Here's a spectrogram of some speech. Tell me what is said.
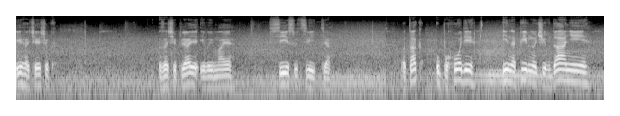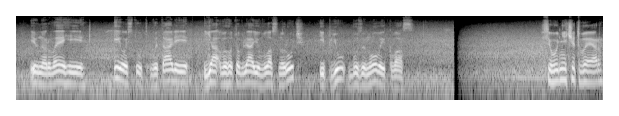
і гачечок зачіпляє і виймає всі суцвіття. Отак у поході і на півночі в Данії, і в Норвегії, і ось тут в Італії я виготовляю власноруч і п'ю бузиновий квас. Сьогодні четвер,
